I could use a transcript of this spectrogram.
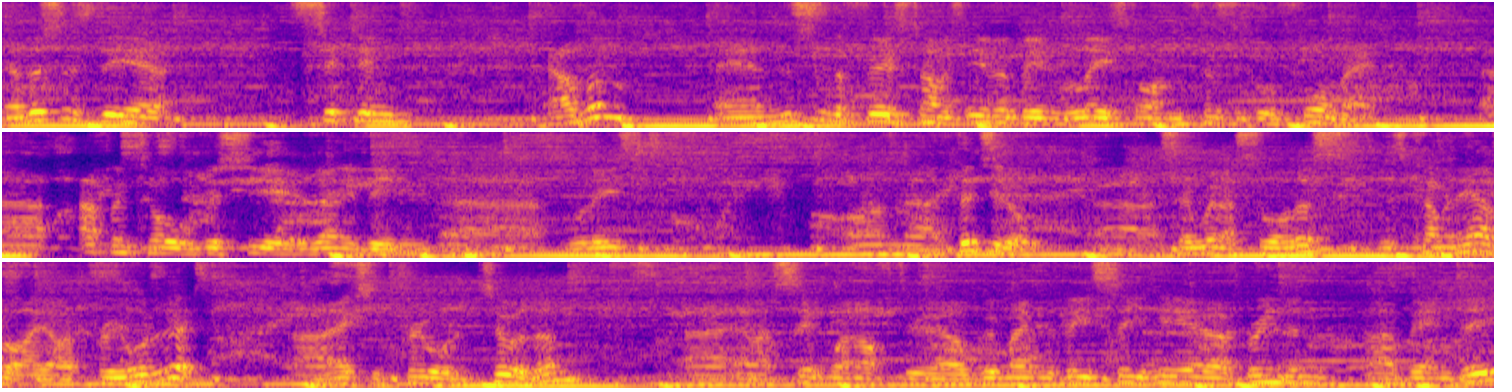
Now this is their second album, and this is the first time it's ever been released on physical format. Uh, up until this year, it's only been uh, released on uh, digital. Uh, so when I saw this was coming out, I, I pre-ordered it. I actually pre-ordered two of them, uh, and I sent one off to our good mate the VC here, uh, Brendan uh, Van D,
